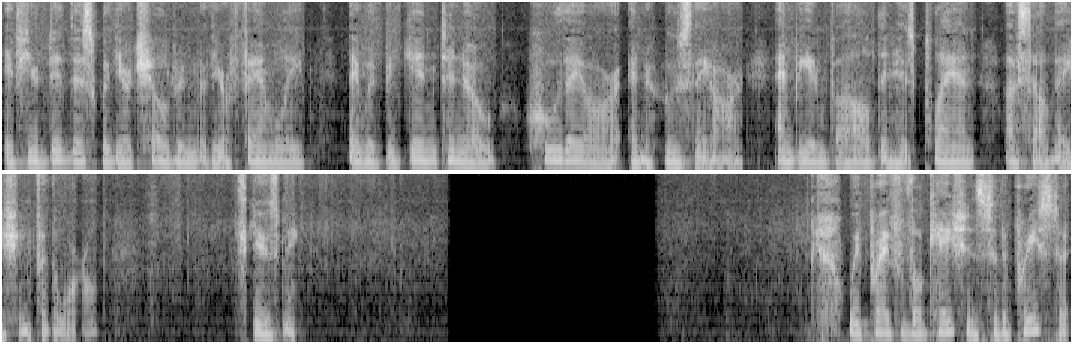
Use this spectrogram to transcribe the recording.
if you did this with your children, with your family, they would begin to know who they are and whose they are and be involved in his plan of salvation for the world. Excuse me. We pray for vocations to the priesthood.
